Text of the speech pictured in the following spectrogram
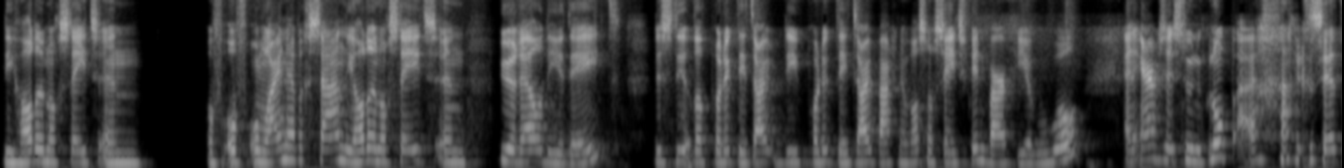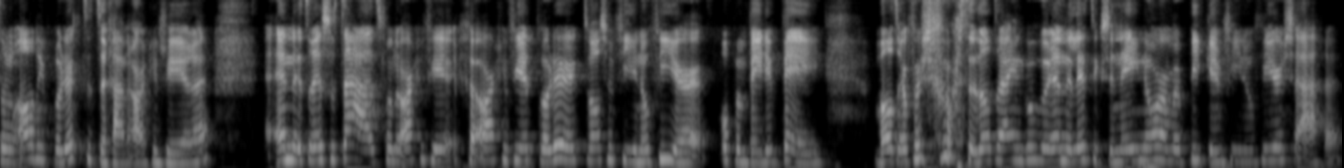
die hadden nog steeds een, of, of online hebben gestaan, die hadden nog steeds een URL die je deed. Dus die, dat productdetail, die productdetailpagina was nog steeds vindbaar via Google. En ergens is toen de knop aangezet om al die producten te gaan archiveren. En het resultaat van een gearchiveerd product was een 404 op een PDP. Wat ervoor zorgde dat wij in Google Analytics een enorme piek in 404 zagen.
